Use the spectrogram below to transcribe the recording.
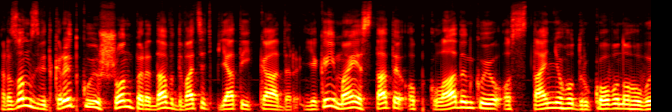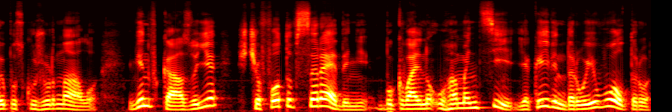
Разом з відкриткою Шон передав 25-й кадр, який має стати обкладинкою останнього друкованого випуску журналу. Він вказує, що фото всередині, буквально у гаманці, який він дарує Волтеру,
